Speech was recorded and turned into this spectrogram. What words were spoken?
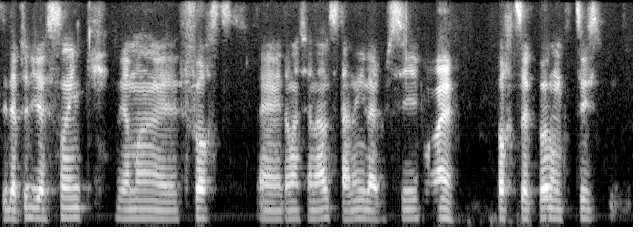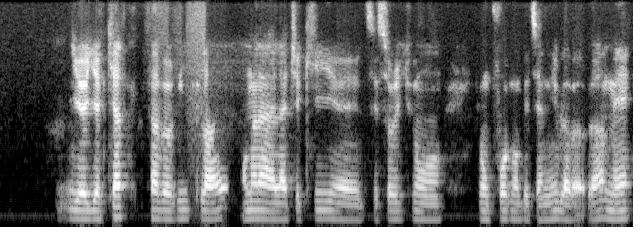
d'habitude, il y a cinq vraiment euh, forces internationales. Cette année, la Russie ne participe pas, donc il y, a, il y, a, quatre favoris clairs. On a la, Tchéquie, euh, c'est sûr qu'ils vont, vont, pouvoir compétitionner, blablabla, mais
